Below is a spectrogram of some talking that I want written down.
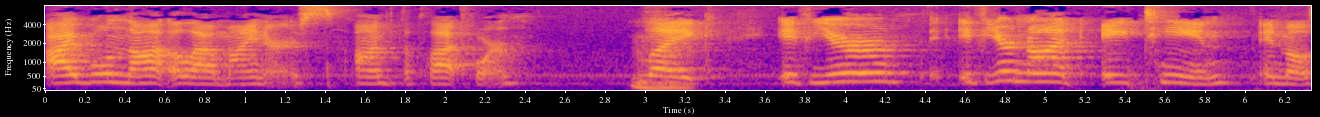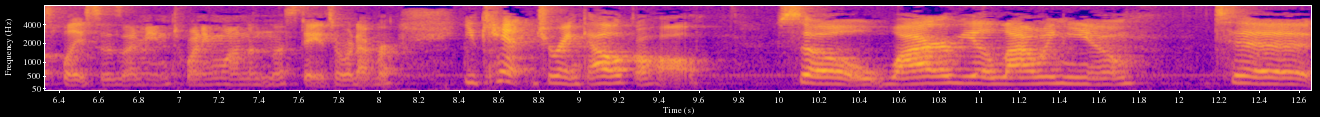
I will not allow minors onto the platform. Like if you're if you're not 18 in most places, I mean 21 in the states or whatever, you can't drink alcohol. So why are we allowing you to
